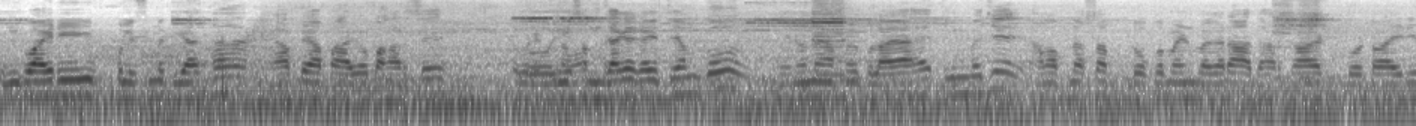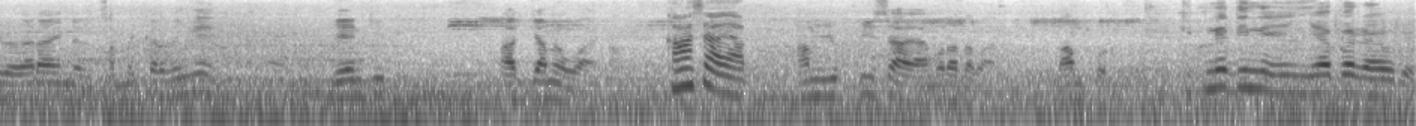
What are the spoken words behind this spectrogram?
इंक्वायरी पुलिस में दिया था यहाँ पे आप आए हो बाहर से तो ये समझा के गए थे हमको इन्होंने हमें बुलाया है तीन बजे हम अपना सब डॉक्यूमेंट वगैरह आधार कार्ड वोटर आईडी वगैरह इन्हें सबमिट कर देंगे ये इनकी आज्ञा में हुआ है कहाँ से आए आप हम यूपी से आया मुरादाबाद रामपुर कितने दिन यहाँ पर रहोगे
